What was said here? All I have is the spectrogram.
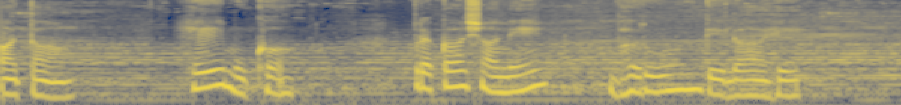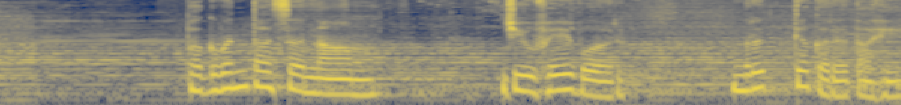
आता हे मुख प्रकाशाने भरून गेलं आहे. भगवंताचं नाम जिव्हेवर नृत्य करत आहे.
